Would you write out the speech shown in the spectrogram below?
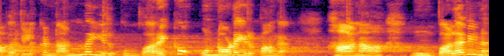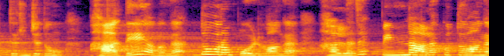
அவர்களுக்கு நன்மை இருக்கும் வரைக்கும் உன்னோட இருப்பாங்க. ஆனா உன் பலவீனம் தெரிஞ்சதும் அதே அவங்க தூரம் போயிடுவாங்க அல்லது பின்னால குத்துவாங்க.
